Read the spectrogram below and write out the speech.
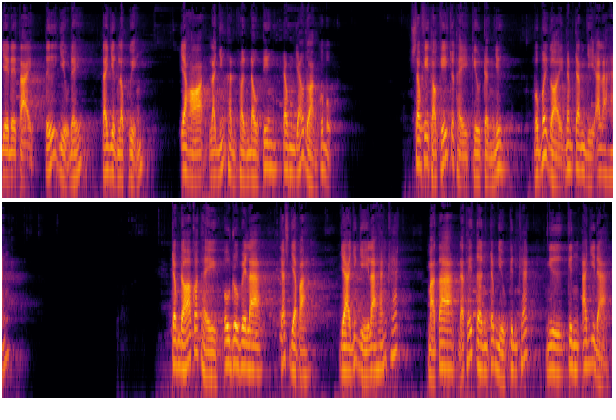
về đề tài Tứ Diệu Đế tại vườn Lộc Quyển và họ là những thành phần đầu tiên trong giáo đoàn của Bụt. Sau khi thọ ký cho thầy Kiều Trần Như, Bụt mới gọi 500 vị A-la-hán. Trong đó có thầy Uruvela Kasyapa và những vị La-hán khác mà ta đã thấy tên trong nhiều kinh khác như kinh A Di Đà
